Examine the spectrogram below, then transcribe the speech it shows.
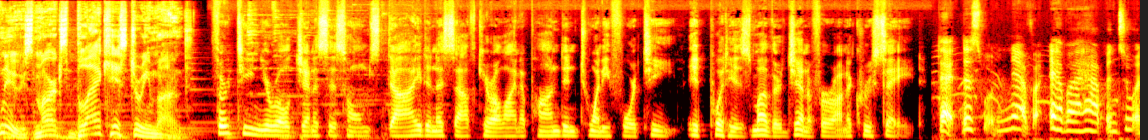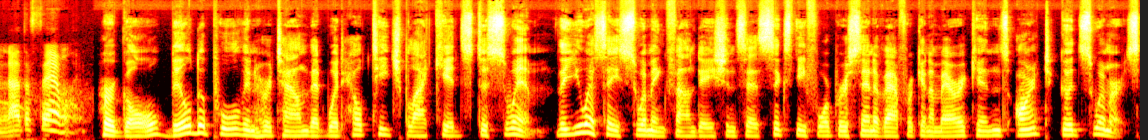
News marks Black History Month. 13 year old Genesis Holmes died in a South Carolina pond in 2014. It put his mother, Jennifer, on a crusade. That this will never, ever happen to another family. Her goal build a pool in her town that would help teach black kids to swim. The USA Swimming Foundation says 64% of African Americans aren't good swimmers.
